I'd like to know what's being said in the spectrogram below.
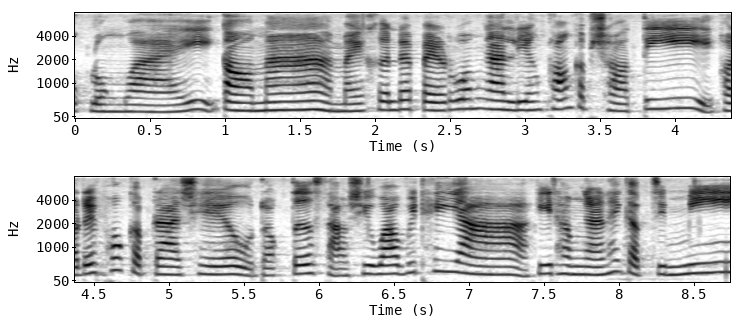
ตกลงไว้ ต่อมาไมเคิลได้ไปร่วมงานเลี้ยงพร้อมกับชอตตี้เขาได้พบกับราเชล ดรสาวชีววิทยา ที่ทำงานให้กับจิมมี่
